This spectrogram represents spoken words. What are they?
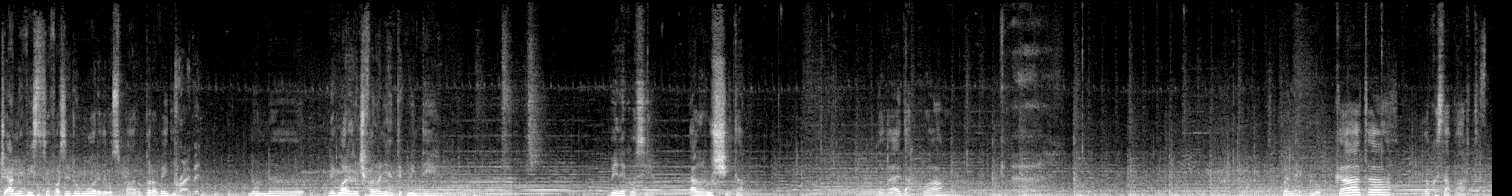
cioè hanno visto forse il rumore dello sparo, però vedi, non, eh, le guardie non ci fanno niente, quindi bene così. Allora, uscita. Dov'è? Da qua. Quella è bloccata da questa parte.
